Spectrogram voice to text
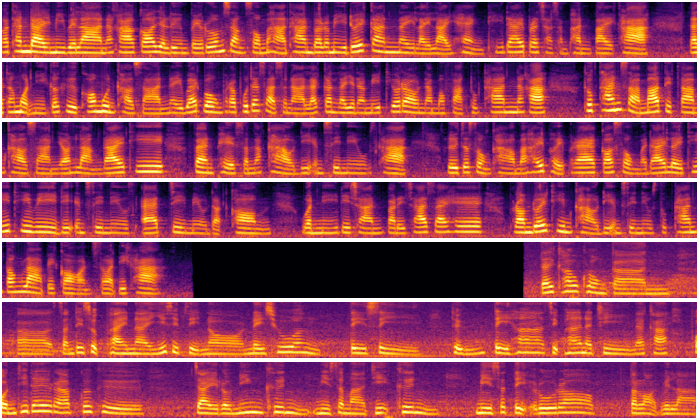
ก็ท่านใดมีเวลานะคะ ก็อย่าลืมไปร่วมสั่งสมมหาทานบารมีด้วยกันในหลาย ๆ แห่งที่ได้ประชาสัมพันธ์ไปค่ะ และทั้งหมดนี้ก็คือข้อมูลข่าวสารในแวดวงพระพุทธศาสนา และกัลยาณมิตรที่เรานำมาฝากทุกท่านนะคะ ทุกท่านสามารถติดตามข่าวสารย้อนหลังได้ที่แฟนเพจสำนักข่าว DMC News ค่ะ หรือจะส่งข่าวมาให้เผยแพร่ก็ส่งมาได้เลยที่ทีวี dmc news at gmail com วันนี้ดิฉัน ปริชาแซ่เฮพร้อมด้วยทีมข่าว DMC News ทุกท่านต้องลาไปก่อน สวัสดีค่ะ ได้เข้าโครงการสันติสุขภายใน 24 น ในช่วงตี 4 ถึงตี5 15 นาทีนะคะ ผลที่ได้รับก็คือใจเรานิ่งขึ้น มีสมาธิขึ้น มีสติรู้รอบตลอดเวลา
